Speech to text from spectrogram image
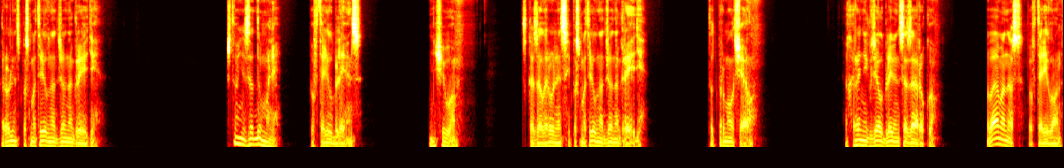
Роллинс посмотрел на Джона Грейди. «Что они задумали?» — повторил Блевинс. «Ничего», — сказал Роллинс и посмотрел на Джона Грейди. Тот промолчал. Охранник взял Блевинса за руку. «Вамонос», — повторил он.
